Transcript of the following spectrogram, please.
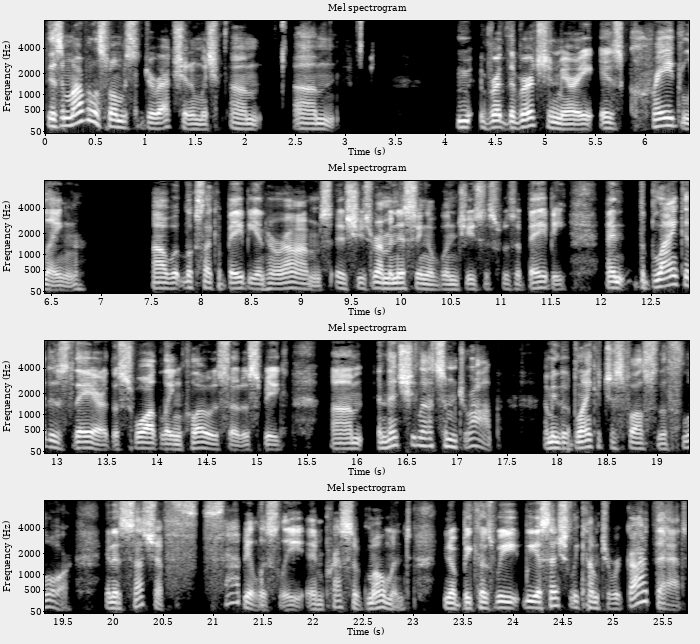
There's a marvelous moment of direction in which um, um the Virgin Mary is cradling uh, what looks like a baby in her arms as she's reminiscing of when Jesus was a baby. And the blanket is there, the swaddling clothes, so to speak. Um, and then she lets him drop. I mean, the blanket just falls to the floor, and it's such a f- fabulously impressive moment, you know, because we we essentially come to regard that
